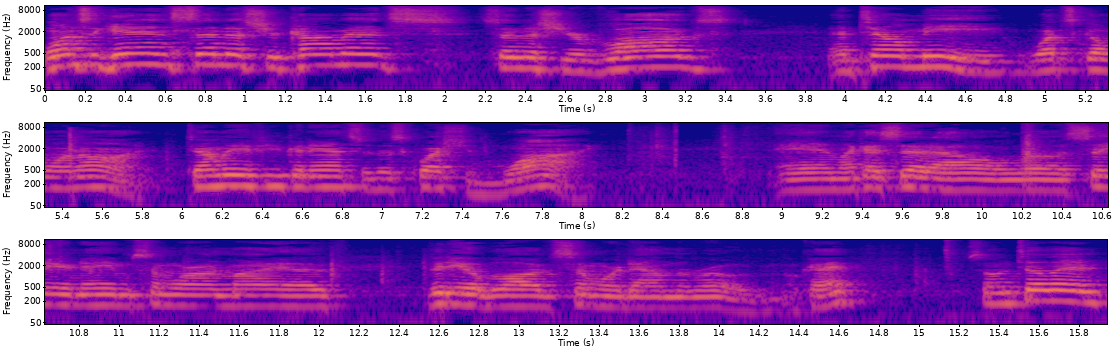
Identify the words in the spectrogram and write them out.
Once again, send us your comments, send us your vlogs, and tell me what's going on. Tell me if you can answer this question. Why? And like I said, I'll uh, say your name somewhere on my uh, video blog somewhere down the road. Okay? So until then,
